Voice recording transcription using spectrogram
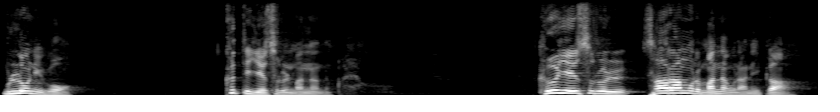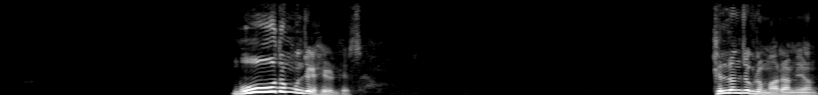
물론이고 그때 예수를 만나는 거예요. 그 예수를 사람으로 만나고 나니까 모든 문제가 해결됐어요. 결론적으로 말하면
